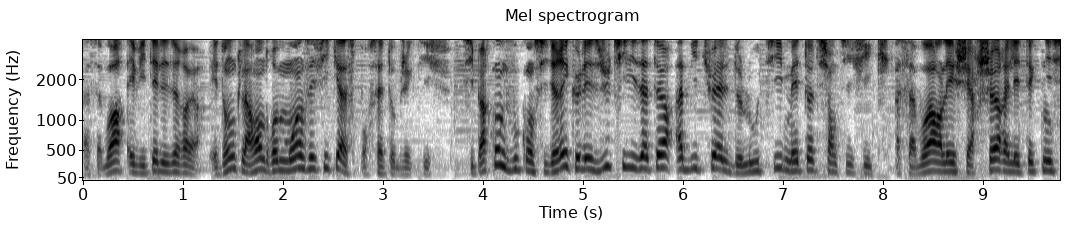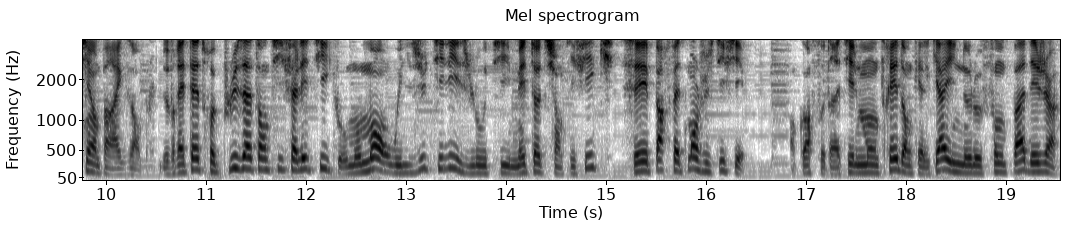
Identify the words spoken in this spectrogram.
à savoir éviter les erreurs, et donc la rendre moins efficace pour cet objectif. Si par contre vous considérez que les utilisateurs habituels de l'outil méthode scientifique, à savoir les chercheurs et les techniciens par exemple, devraient être plus attentifs à l'éthique au moment où ils utilisent l'outil méthode scientifique, c'est parfaitement justifié. Encore faudrait-il montrer dans quel cas ils ne le font pas déjà.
